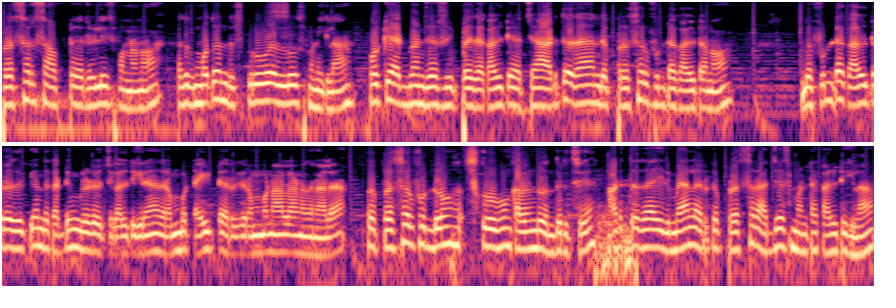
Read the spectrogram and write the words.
ப்ரெஷர் சாஃப்ட்டை ரிலீஸ் பண்ணணும். அதுக்கு மொத்தம் இந்த ஸ்க்ரூவை லூஸ் பண்ணிக்கலாம். ஓகே அட்வென்ச்சர்ஸ் இப்போ இதை கழட்டியாச்சு? அடுத்ததாக இந்த ப்ரெஷர் ஃபுட்டை கழட்டணும். இந்த ஃபுட்டை கழட்டுறதுக்கு இந்த கட்டிங் பிளேட் வச்சு கழட்டிக்கிறேன். அது ரொம்ப டைட்டாக இருக்குது ரொம்ப நாள் ஆனதுனால இப்போ ப்ரெஷர் ஃபுட்டும் ஸ்க்ரூவும் கலந்து வந்துருச்சு. அடுத்ததாக இது மேலே இருக்க ப்ரெஷர் அட்ஜஸ்ட்மெண்ட்டை கழட்டிக்கலாம்.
